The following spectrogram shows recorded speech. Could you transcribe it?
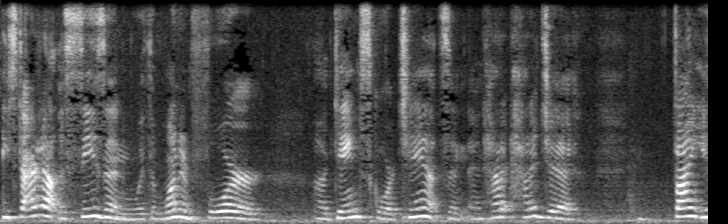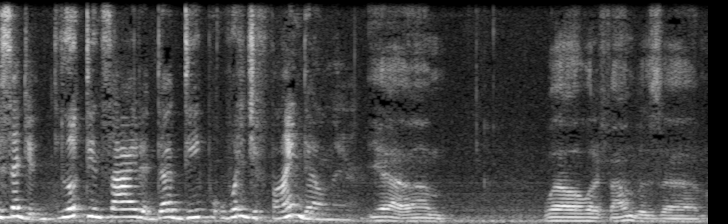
you started out the season with a one in four uh, game score chance, and, and how did how did you find? You said you looked inside and dug deep. What did you find down there? yeah. Um, well, what I found was um,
